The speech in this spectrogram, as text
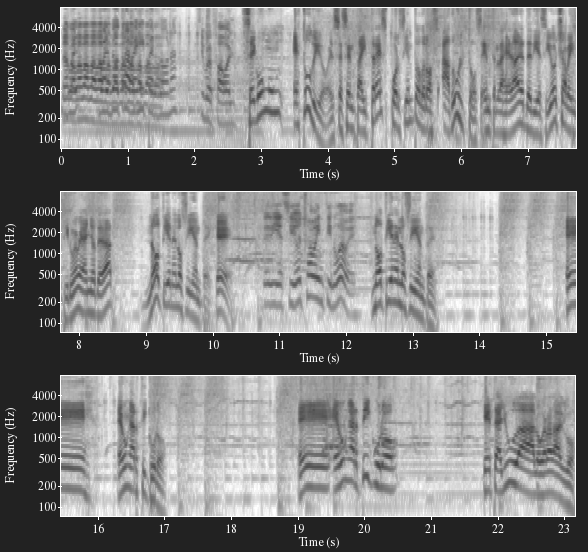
Vuelve otra vez y perdona. Sí, por favor. Según un estudio, el 63% de los adultos entre las edades de 18 a 29 años de edad no tienen lo siguiente. ¿Qué? De 18 a 29. No tienen lo siguiente. Eh, es un artículo. Eh, es un artículo que te ayuda a lograr algo.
